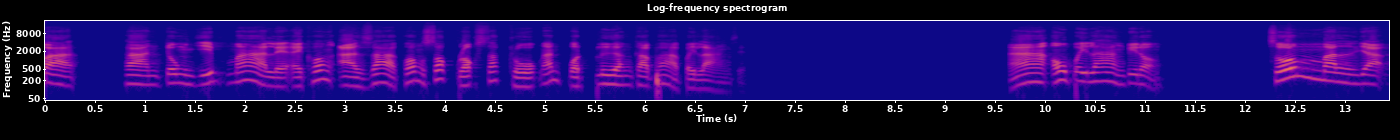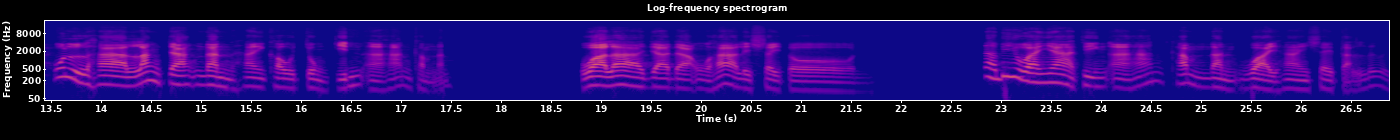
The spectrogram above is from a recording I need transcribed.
ว่าท่านจงหยิบมาเลยไอ้ของอาซาของซอกปลอกซักโครกนั้นปลดเปลืองกับผ้าไปล้างเสียอ่าเอาไปล้างพี่น้อง สมมัลยะกุลหาหลังจากนั้นให้เขาจงกินอาหารคำนั้นวาลายาดาอูฮาลิชัยตอนนบีวายาทิ้งอาหารคำนั้นไว้ให้ชัยตันเลย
